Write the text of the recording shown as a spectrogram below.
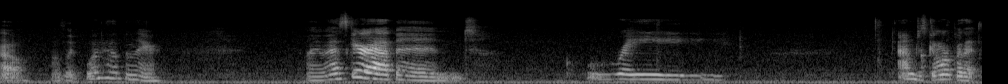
Oh, I was like, what happened there? My mascara happened. Great. I'm just gonna work with it.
